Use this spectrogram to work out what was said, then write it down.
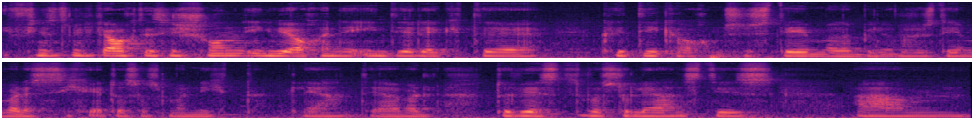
Ich finde es nämlich auch, das ist schon irgendwie auch eine indirekte Kritik auch im System oder im Bildungssystem, weil es sicher etwas, was man nicht lernt. Ja? Weil du wirst, was du lernst, ist, ähm,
